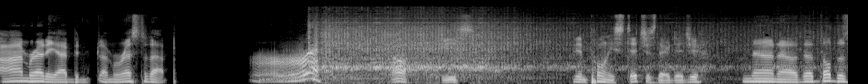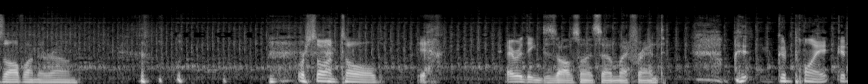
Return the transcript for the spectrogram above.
I'm ready. I've been I'm rested up. Oh, jeez. You didn't pull any stitches there, did you? No, no, they'll, they'll dissolve on their own. or so I'm told. Yeah. Everything dissolves on its own, my friend. Good point. Good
